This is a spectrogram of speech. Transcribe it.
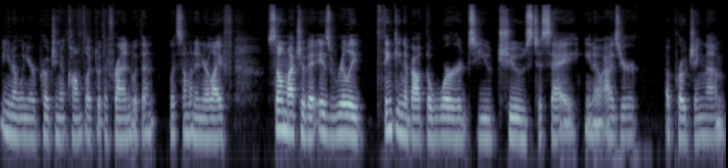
you know when you're approaching a conflict with a friend with an with someone in your life so much of it is really thinking about the words you choose to say you know as you're approaching them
